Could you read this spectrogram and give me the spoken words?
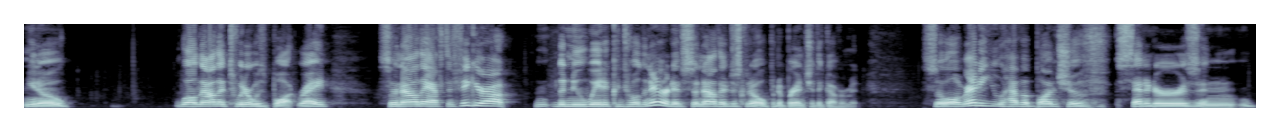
you know, well, now that Twitter was bought, right? So now they have to figure out the new way to control the narrative. So now they're just going to open a branch of the government. So already you have a bunch of senators and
